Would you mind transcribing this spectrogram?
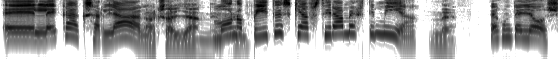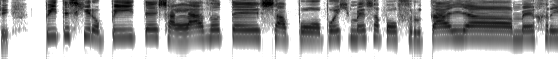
Ε, λέκα, Αξαριάν. Αξαλιάν. Μόνο πίτες και αυστηρά μέχρι τη μία. Ναι. Έχουν τελειώσει. Πίτες χειροποίητες, αλάδοτες, από, που έχει μέσα από φρουτάλια μέχρι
